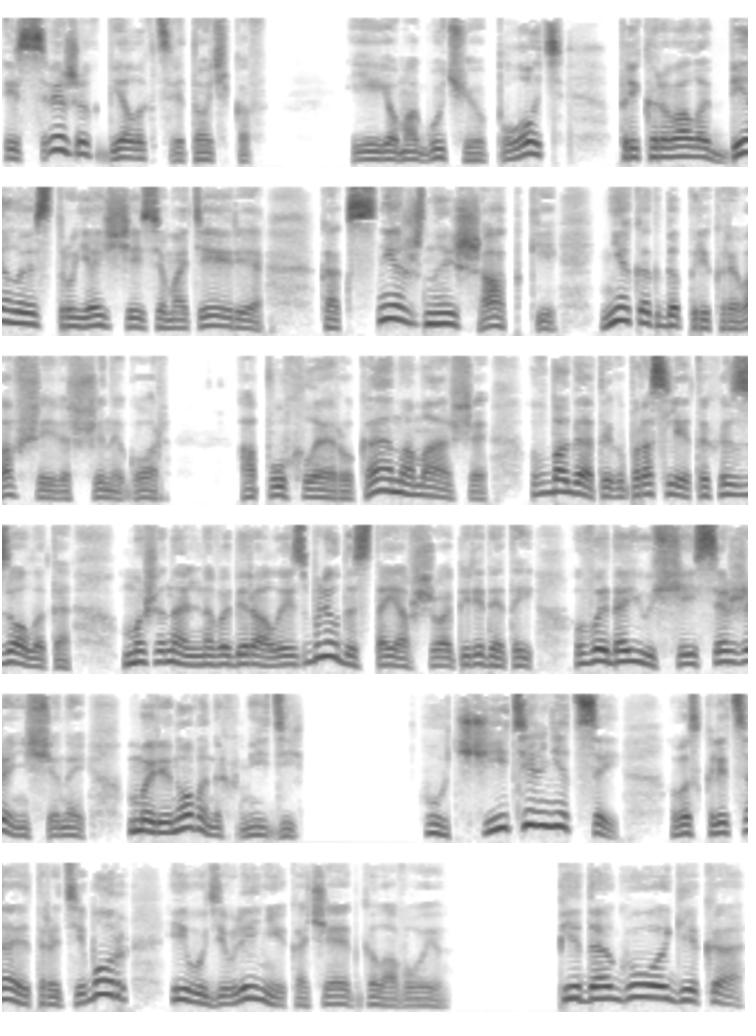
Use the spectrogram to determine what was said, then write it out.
из свежих белых цветочков. Ее могучую плоть прикрывала белая струящаяся материя, как снежные шапки, некогда прикрывавшие вершины гор — а пухлая рука мамаши в богатых браслетах из золота машинально выбирала из блюда, стоявшего перед этой выдающейся женщиной, маринованных мидий. «Учительницей!» — восклицает Ратибор и в удивлении качает головою. Педагогика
